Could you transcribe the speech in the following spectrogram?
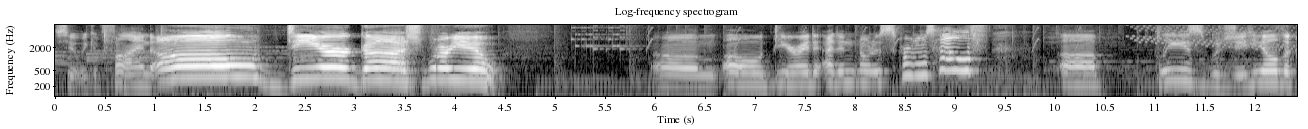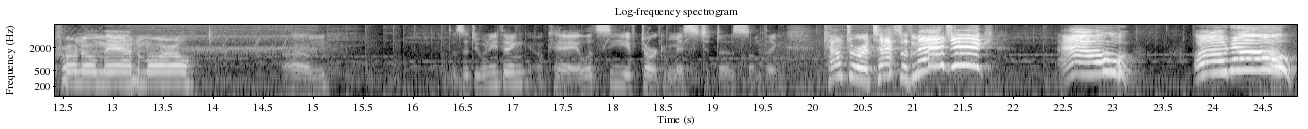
See what we can find. Oh, dear gosh, what are you? Um, oh dear, I d I didn't notice Crono's health! Uh, please, would you heal the Crono Man, Marle? Um, does it do anything? Okay, let's see if Dark Mist does something. Counter attacks with magic! Ow! Oh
